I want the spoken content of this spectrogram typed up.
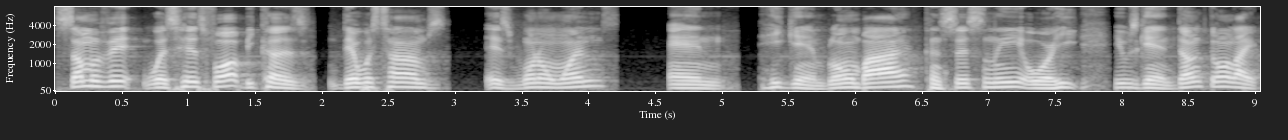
some of it was his fault because there was times is one on ones and he getting blown by consistently, or he he was getting dunked on. Like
